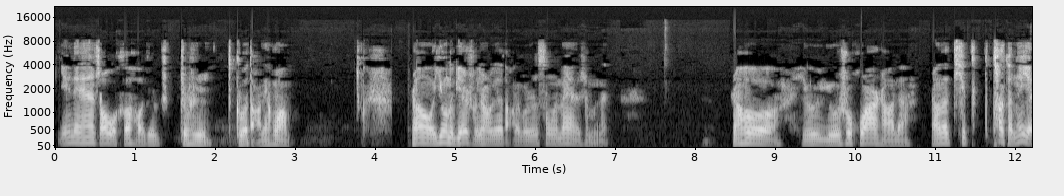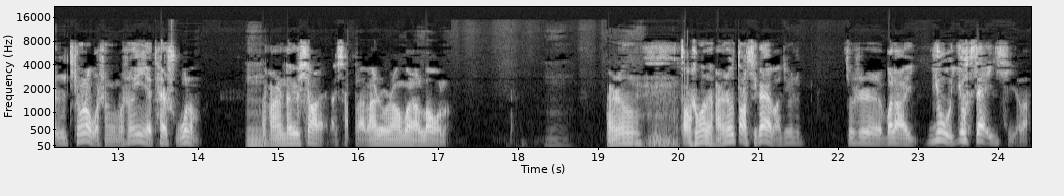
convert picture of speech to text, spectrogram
因为那天找我和好就就是给我打电话嘛，然后我用的别人手机号给他打的，我是送外卖的什么的，然后有有一束花啥的，然后他听他可能也是听着我声音，我声音也太熟了嘛，嗯那反正他就下来了，下来完之后，然后我俩唠了。嗯反正咋说呢，反正就大膝盖吧，就是就是我俩又又在一起了。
